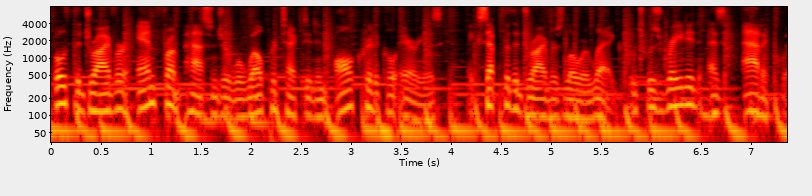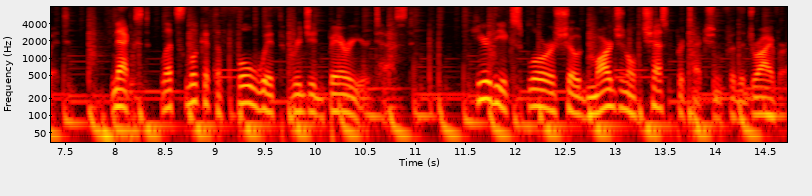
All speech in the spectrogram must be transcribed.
Both the driver and front passenger were well protected in all critical areas except for the driver's lower leg, which was rated as adequate. Next, let's look at the full-width rigid barrier test. Here the Explorer showed marginal chest protection for the driver.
